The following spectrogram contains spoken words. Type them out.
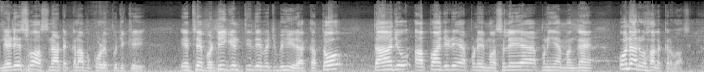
ਨੇੜੇ ਸੁਹਾਸ ਨਾਟਕ ਕਲੱਬ ਕੋਲੇ ਪੁੱਜ ਕੇ ਇੱਥੇ ਵੱਡੀ ਗਿਣਤੀ ਦੇ ਵਿੱਚ ਬਹੀਰਾ ਕੱਤੋ। ਤਾਂ ਜੋ ਆਪਾਂ ਜਿਹੜੇ ਆਪਣੇ ਮਸਲੇ ਆ ਆਪਣੀਆਂ ਮੰਗਾਂ ਉਹਨਾਂ ਨੂੰ ਹੱਲ ਕਰਵਾ ਸਕੀਏ।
